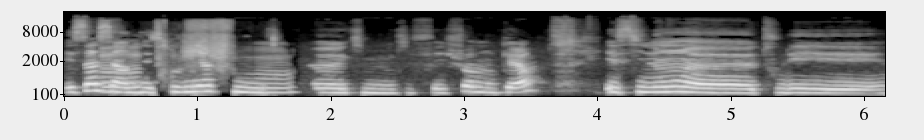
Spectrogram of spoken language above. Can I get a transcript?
Et ça c'est un Oh, des souvenirs qui, euh, qui fait chaud à mon cœur. Et sinon, euh, tous les,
